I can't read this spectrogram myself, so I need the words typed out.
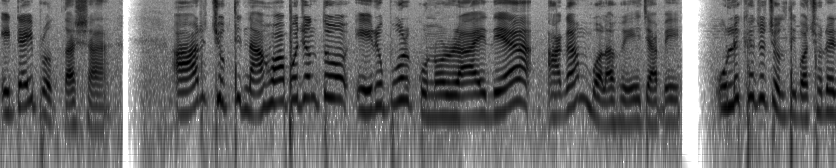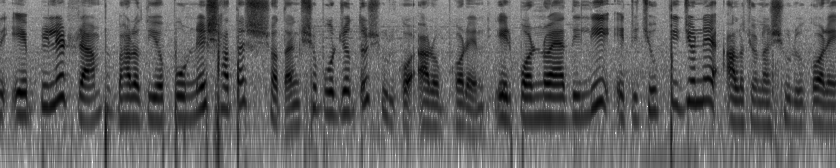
এটাই প্রত্যাশা। আর চুক্তি না হওয়া পর্যন্ত এর উপর কোনো রায় দেয়া আগাম বলা হয়ে যাবে। উল্লেখ্য চলতি বছরের এপ্রিলে ট্রাম্প ভারতীয় পণ্যের সাতাশ শতাংশ পর্যন্ত শুল্ক আরোপ করেন। এরপর নয়াদিল্লি একটি চুক্তির জন্য আলোচনা শুরু করে,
